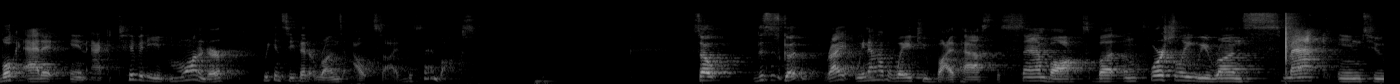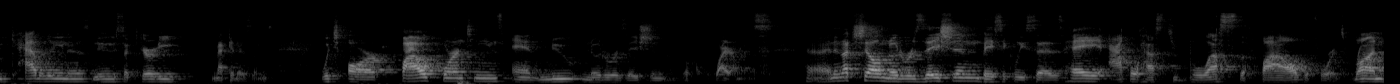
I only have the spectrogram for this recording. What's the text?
look at it in Activity Monitor, we can see that it runs outside the sandbox. So this is good, right? We now have a way to bypass the sandbox, but unfortunately we run smack into Catalina's new security mechanisms, which are file quarantines and new notarization requirements. Uh, in a nutshell, notarization basically says, hey, Apple has to bless the file before it's run.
